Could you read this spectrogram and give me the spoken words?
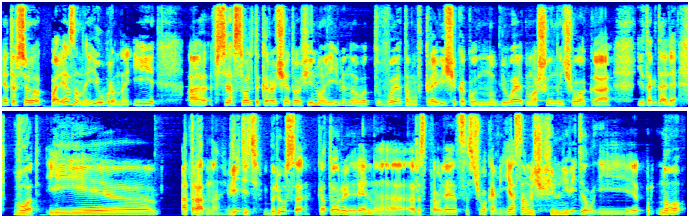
это все порезано и убрано. И а, вся соль-то, короче, этого фильма именно вот в этом, в кровище, как он убивает машины чувака и так далее. Вот. И э, отрадно видеть Брюса, который реально расправляется с чуваками. Я сам еще фильм не видел, и... но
